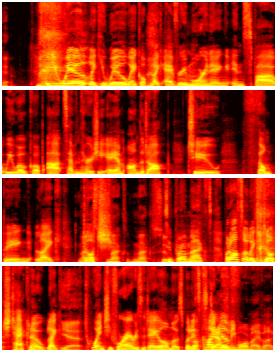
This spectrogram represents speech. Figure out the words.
Yeah. But you will like you will wake up like every morning in spa. We woke up at seven thirty a.m. on the dot to thumping like Max, Dutch Max, Max, Super, Super Max, but also like Dutch techno, like Yeah. twenty four hours a day almost. But it's that's kind definitely of more my vibe.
